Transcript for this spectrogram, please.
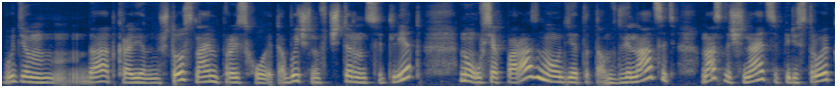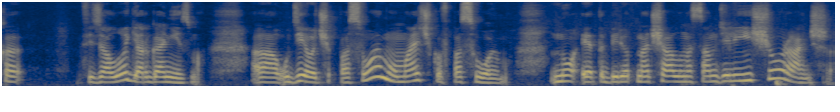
будем да, откровенны, что с нами происходит. Обычно в 14 лет, ну, у всех по-разному, где-то там в 12 у нас начинается перестройка физиологии организма. А, у девочек по-своему, у мальчиков по-своему. Но это берет начало, на самом деле, еще раньше.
